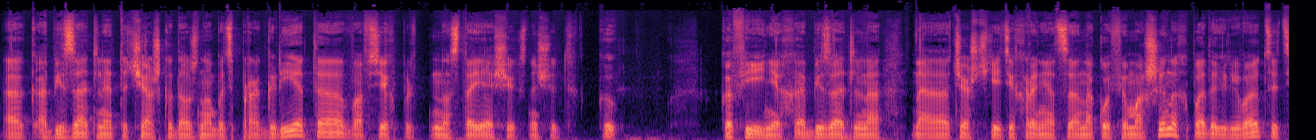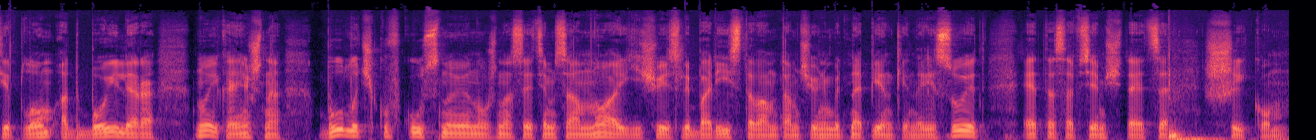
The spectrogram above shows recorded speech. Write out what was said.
Э, обязательно эта чашка должна быть прогрета во всех настоящих, значит, кофейнях обязательно э, чашечки эти хранятся на кофемашинах, подогреваются теплом от бойлера. Ну и, конечно, булочку вкусную нужно с этим самым. Ну а еще если бариста вам там чего-нибудь на пенке нарисует, это совсем считается шиком.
